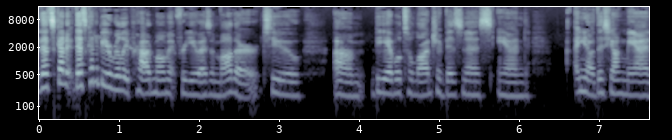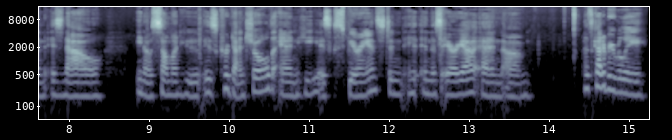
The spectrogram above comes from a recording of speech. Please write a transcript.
that's got to that's got to be a really proud moment for you as a mother to um, be able to launch a business and you know this young man is now you know someone who is credentialed and he is experienced in in this area and um, it's got to be really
